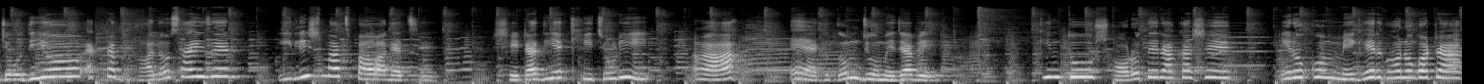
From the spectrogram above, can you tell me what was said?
যদিও একটা ভালো সাইজের ইলিশ মাছ পাওয়া গেছে, সেটা দিয়ে খিচুড়ি, আহ, একদম জমে যাবে। কিন্তু শরতের আকাশে এরকম মেঘের ঘনঘটা,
